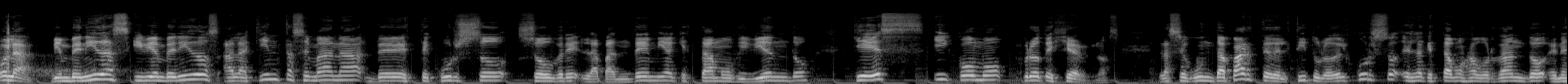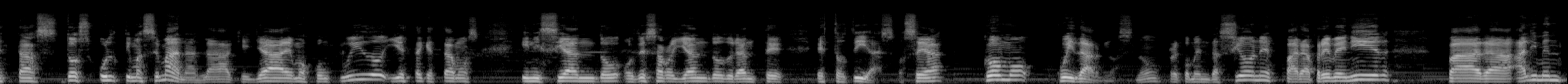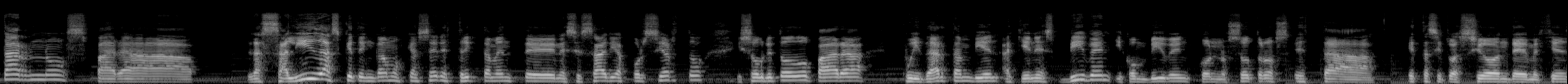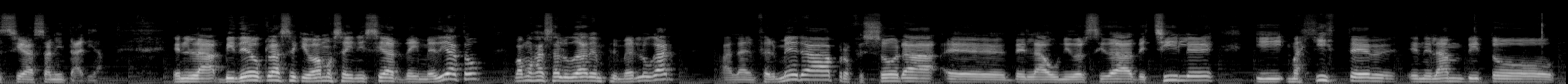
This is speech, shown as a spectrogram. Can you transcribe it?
Hola, bienvenidas y bienvenidos a la quinta semana de este curso sobre la pandemia que estamos viviendo, qué es y cómo protegernos. La segunda parte del título del curso es la que estamos abordando en estas dos últimas semanas, la que ya hemos concluido y esta que estamos iniciando o desarrollando durante estos días, o sea, cómo cuidarnos, ¿no? Recomendaciones para prevenir, para alimentarnos, para las salidas que tengamos que hacer estrictamente necesarias, por cierto, y sobre todo para cuidar también a quienes viven y conviven con nosotros esta, esta situación de emergencia sanitaria. En la videoclase que vamos a iniciar de inmediato, vamos a saludar en primer lugar a la enfermera, profesora eh, de la Universidad de Chile y magíster en el ámbito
